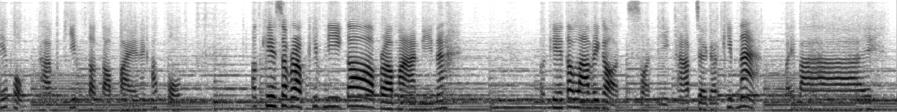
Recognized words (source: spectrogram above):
ให้ผมทำคลิปต่อๆไปนะครับผม โอเคสำหรับคลิปนี้ก็ประมาณนี้นะ โอเคต้องลาไปก่อน สวัสดีครับ เจอกันคลิปหน้า บ๊ายบาย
